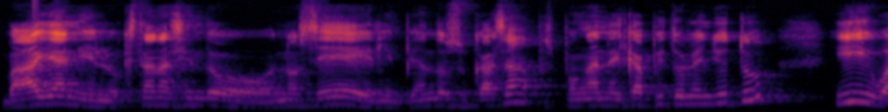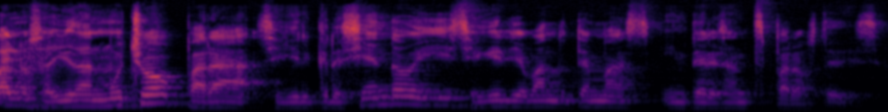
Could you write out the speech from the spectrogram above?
Vayan y en lo que están haciendo, no sé, limpiando su casa, pues pongan el capítulo en YouTube y igual nos ayudan mucho para seguir creciendo y seguir llevando temas interesantes para ustedes.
